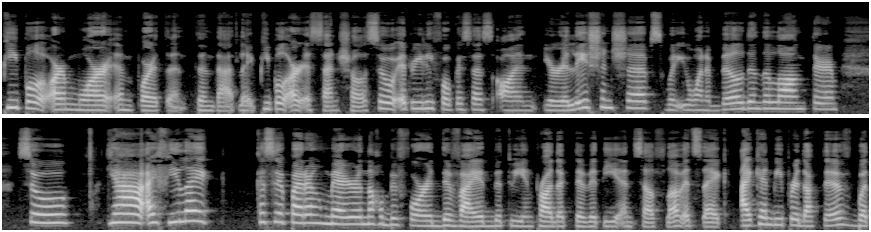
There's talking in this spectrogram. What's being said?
people are more important than that. Like people are essential. So it really focuses on your relationships, what you want to build in the long term. So yeah, I feel like kasi parang meron ako before divide between productivity and self-love. It's like I can be productive but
